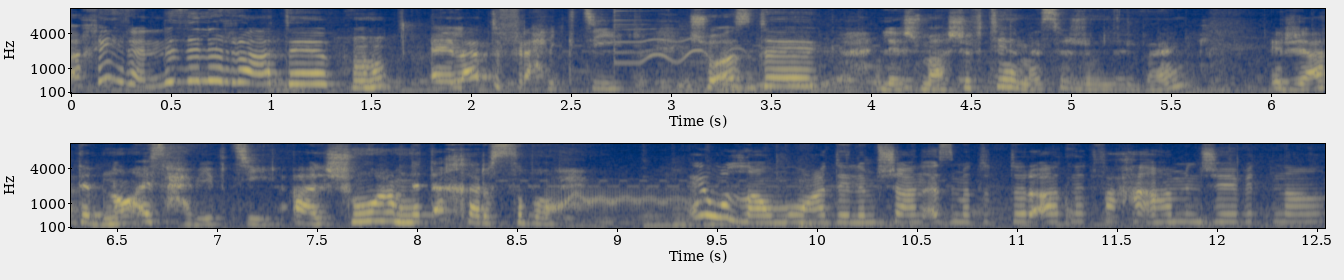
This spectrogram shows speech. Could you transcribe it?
وأخيرا نزل الراتب. إيه لا تفرحي كتير. شو قصدك؟ ليش ما شفتي المسج من البنك؟ الراتب ناقص حبيبتي. قال شو عم نتأخر الصبح؟ إيه والله مو عدل. مشان أزمة الطرقات ندفع حقها من جيبتنا.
